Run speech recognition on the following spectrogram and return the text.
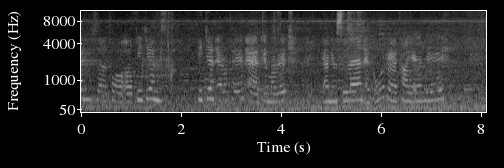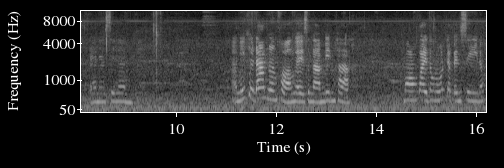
plans uh, for uh, Fijian, Fijian Aeroplane and Emirates and New Zealand and all the Thai Airways and New Zealand อันนี้คือด้านหนึ่งของไอสนามบินค่ะ มองไปตรงนู้นจะเป็นซีเนาะ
